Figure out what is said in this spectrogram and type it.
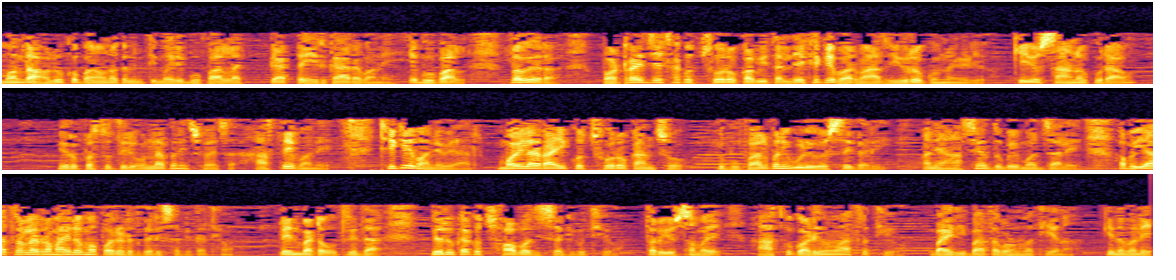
मनलाई हलुको बनाउनका निम्ति मैले भूपाललाई प्याट्ट हिर्काएर भने ए भूपाल लौ हेर भट्टराई जेठाको छोरो कविता लेखेकै भरमा आज युरोप घुम्न हिँड्यो। के यो सानो कुरा हो? मेरो प्रस्तुतिले उनलाई पनि छोएछ। हाँस्दै भने ठिकै भन्यो यार मैला राईको छोरो कान्छो यो भूपाल पनि उड्यो यसै गरी। अनि हाँस्यौँ दुवै मजाले अब यात्रालाई रमाइलोमा परिणत गरिसकेका थियौँ। प्लेनबाट उत्रिँदा बेलुकाको छ बजिसकेको थियो तर यो समय हातको घडीमा मात्र थियो बाहिरी वातावरणमा थिएन। किनभने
